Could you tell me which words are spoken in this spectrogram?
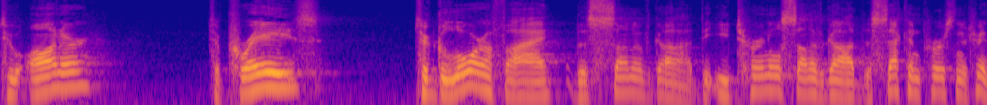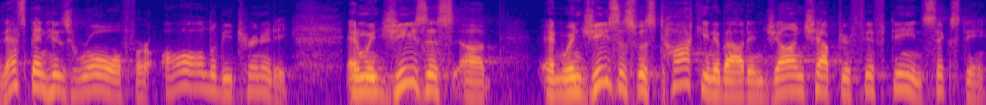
to honor, to praise, to glorify the Son of God, the eternal Son of God, the second person of the Trinity. That's been his role for all of eternity. And when Jesus. Uh, and when Jesus was talking about in John chapter 15, 16,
